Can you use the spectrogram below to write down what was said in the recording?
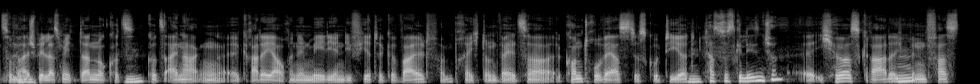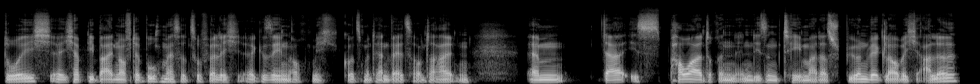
Zum ähm, Beispiel, lass mich dann noch kurz, mhm. kurz einhaken, äh, gerade ja auch in den Medien die vierte Gewalt von Precht und Welzer kontrovers diskutiert. Mhm. Hast du es gelesen schon? Äh, ich höre es gerade, mhm. ich bin fast durch. Äh, ich habe die beiden auf der Buchmesse zufällig gesehen, auch mich kurz mit Herrn Welzer unterhalten. Ähm, da ist Power drin in diesem Thema. Das spüren wir, glaube ich, alle.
